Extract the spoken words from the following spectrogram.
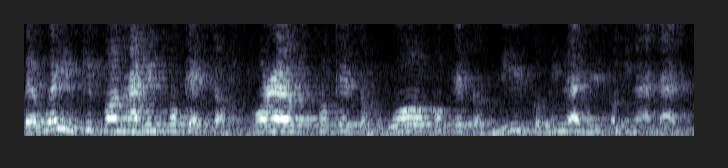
But when you keep on having pockets of quarrels, pockets of war, pockets of this, communal, this, communal, that,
